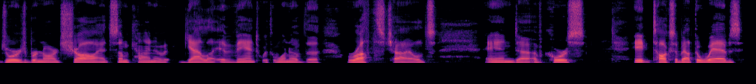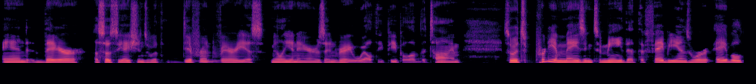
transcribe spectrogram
George Bernard Shaw at some kind of gala event with one of the Rothschilds. And uh, of course, it talks about the Webbs and their associations with different various millionaires and very wealthy people of the time. So it's pretty amazing to me that the Fabians were able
